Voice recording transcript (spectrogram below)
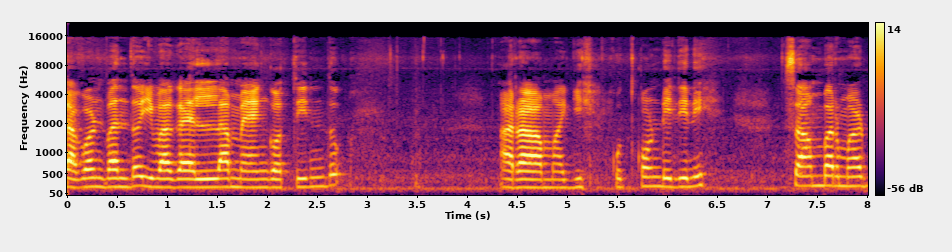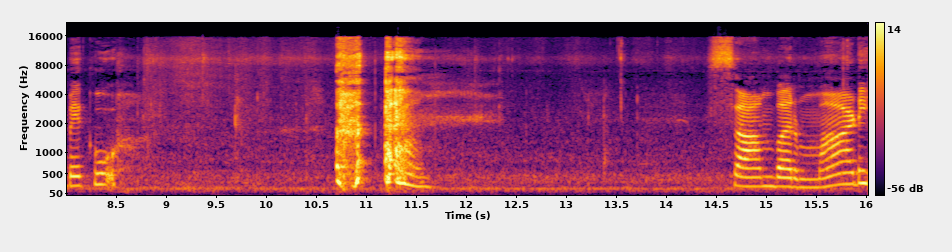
ತಗೊಂಡು ಬಂದು ಇವಾಗ ಎಲ್ಲ ಮ್ಯಾಂಗೋ ತಿಂದು ಆರಾಮಾಗಿ ಕುತ್ಕೊಂಡಿದ್ದೀನಿ. ಸಾಂಬಾರು ಮಾಡಬೇಕು. ಸಾಂಬಾರು ಮಾಡಿ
